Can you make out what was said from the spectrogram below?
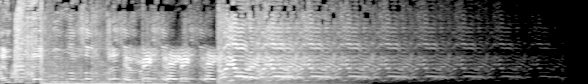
En vez de uno son tres. El mixtape. No llores. No llores.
